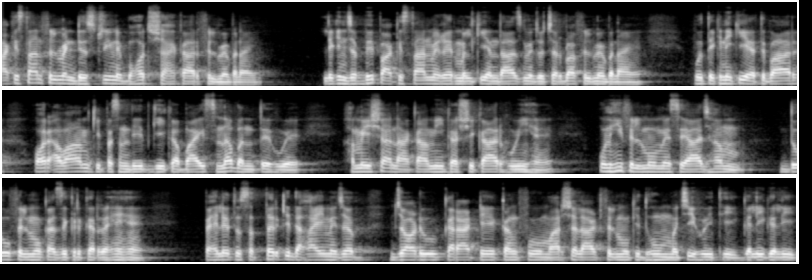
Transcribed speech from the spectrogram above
पाकिस्तान फ़िल्म इंडस्ट्री ने बहुत शाहकार फ़िल्में बनाई, लेकिन जब भी पाकिस्तान में गैर मुल्की अंदाज में जो चरबा फ़िल्में बनाएँ, वो तकनीकी एतबार और आवाम की पसंदीदगी का बायस न बनते हुए हमेशा नाकामी का शिकार हुई हैं। उन्हीं फ़िल्मों में से आज हम दो फ़िल्मों का ज़िक्र कर रहे हैं। पहले तो सत्तर की दहाई में जब judo, karate, kung fu, martial art फ़िल्मों की धूम मची हुई थी गली गली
